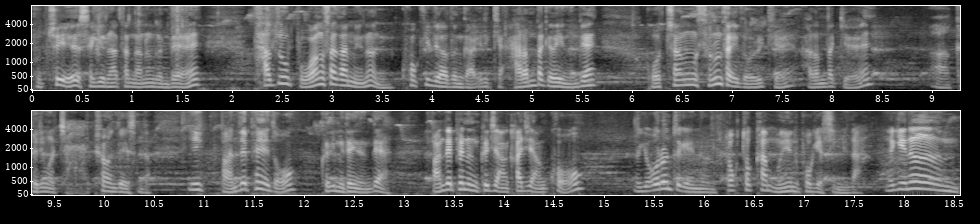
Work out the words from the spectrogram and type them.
부처의 세계로 나타나는 건데 타주 보광사 가면은 코끼리라든가 이렇게 아름답게 되어 있는데 고창 선사에도 이렇게 아름답게 아, 그림을 잘 표현되어 있습니다. 이 반대편에도 그림이 되어 있는데 반대편은 그지 않, 가지 않고 여기 오른쪽에 있는 독특한 무늬를 보겠습니다. 여기는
